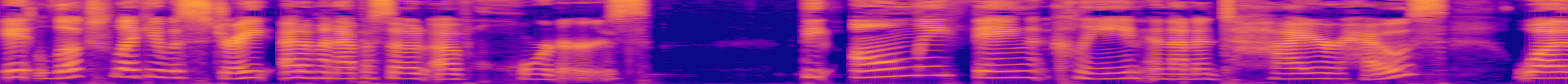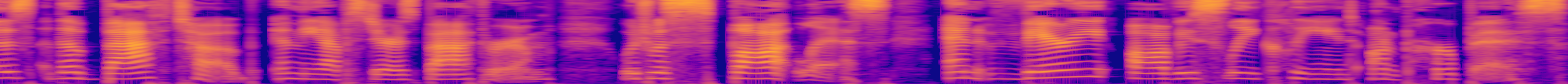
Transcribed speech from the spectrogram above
It looked like it was straight out of an episode of Hoarders. The only thing clean in that entire house was the bathtub in the upstairs bathroom, which was spotless and very obviously cleaned on purpose.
